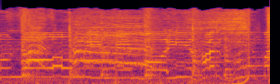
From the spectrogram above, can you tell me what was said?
सुनो जीजा जी असुनौमी में असुनौमी में मई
